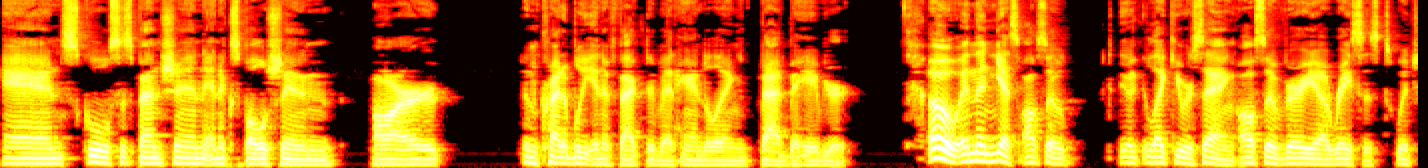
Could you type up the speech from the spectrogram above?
and school suspension and expulsion are incredibly ineffective at handling bad behavior. Oh, and then yes, also like you were saying, also very uh, racist. Which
